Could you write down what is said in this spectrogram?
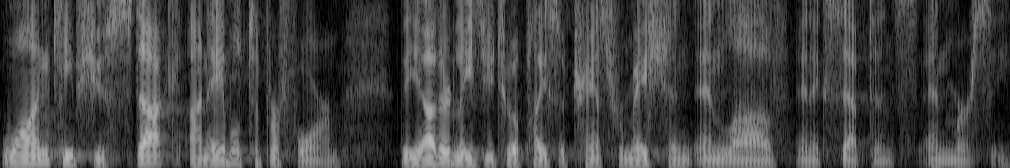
One keeps you stuck, unable to perform. The other leads you to a place of transformation and love and acceptance and mercy.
